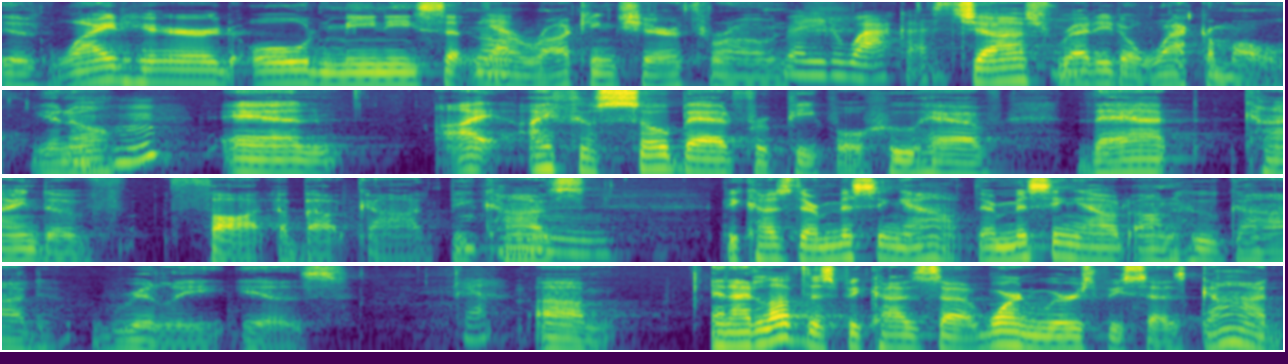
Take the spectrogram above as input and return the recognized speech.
is white haired old meanie sitting on a rocking chair throne. ready to whack us just ready to whack a mole, you know? And I I feel so bad for people who have that kind of thought about God because because they're missing out. They're missing out on who God really is. yep Um, and I love this because uh, Warren Wiersbe says God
